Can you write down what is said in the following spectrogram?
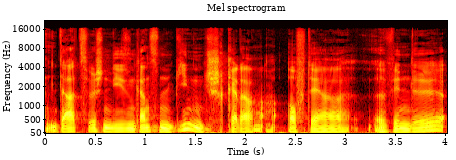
da zwischen diesen ganzen Bienenschredder auf der äh, Windel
